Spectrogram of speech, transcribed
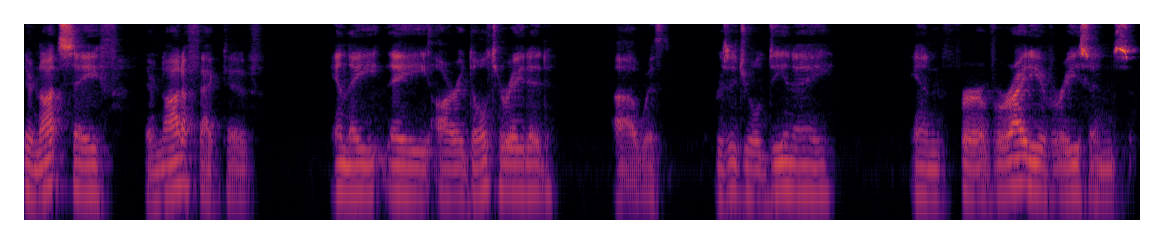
They're not safe, they're not effective, and they they are adulterated uh, with residual DNA, and for a variety of reasons,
